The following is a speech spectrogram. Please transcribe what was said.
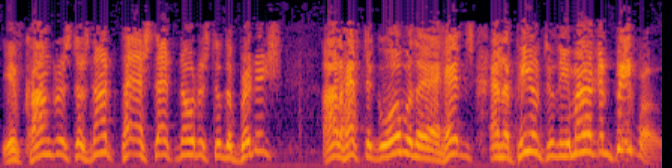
if Congress does not pass that notice to the British, I'll have to go over their heads and appeal to the American people.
